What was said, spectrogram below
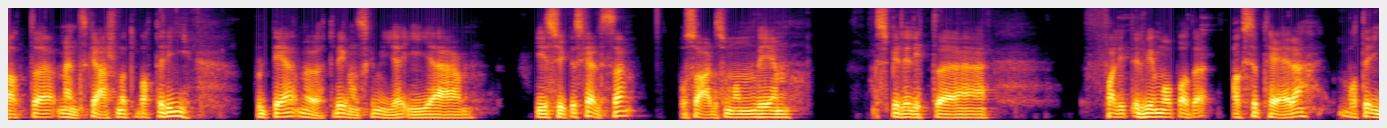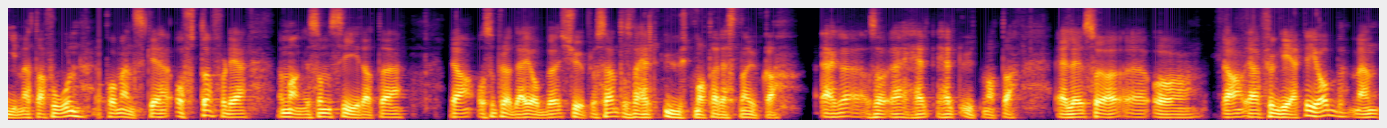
at uh, mennesket er som et batteri. For det møter vi ganske mye i, uh, i psykisk helse. Og så er det som om vi spiller litt fallitt Eller vi må på en måte akseptere batterimetaforen på mennesket ofte. For det er mange som sier at ja, og så prøvde jeg å jobbe 20% og så var jeg helt utmatta resten av uka. Jeg, altså, jeg er helt, helt utmatta. Eller så Og ja, jeg fungerte i jobb, men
